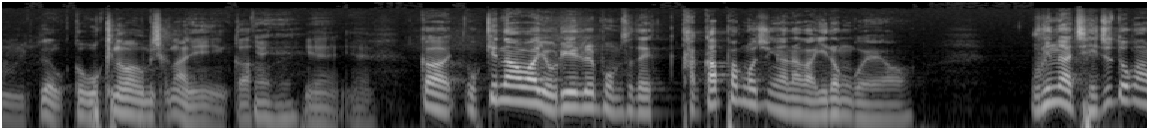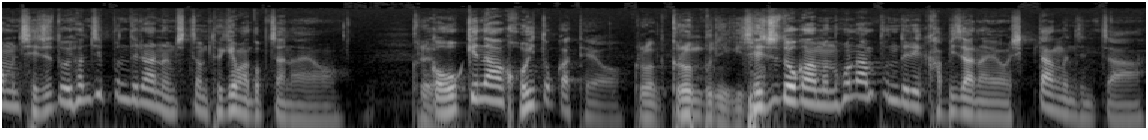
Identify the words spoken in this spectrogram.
음, 그, 그 오키나와 음식은 아니니까. 예, 예. 예, 예. 그러니까 오키나와 요리를 보면서 되게 갑갑한 것 중에 하나가 이런 거예요. 우리나라 제주도 가면 제주도 현지 분들이 하는 음식점 되게 맛없잖아요. 그래요. 그러니까 오키나와 거의 똑같아요. 그런 그런 분위기죠. 제주도 가면 호남 분들이 갑이잖아요. 식당은 진짜.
